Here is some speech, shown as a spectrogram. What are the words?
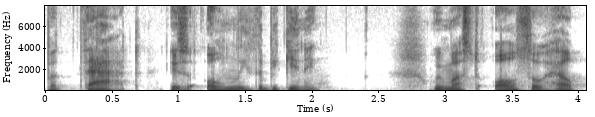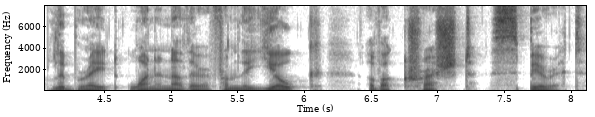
But that is only the beginning. We must also help liberate one another from the yoke of a crushed spirit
